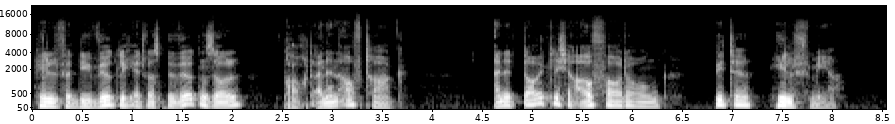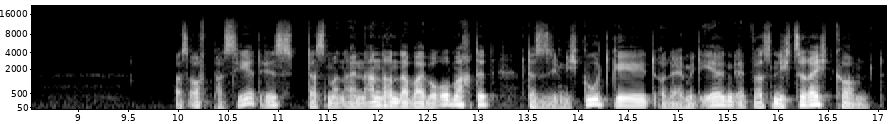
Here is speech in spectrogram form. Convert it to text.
Hilfe, die wirklich etwas bewirken soll, braucht einen Auftrag. Eine deutliche Aufforderung, bitte hilf mir. Was oft passiert ist, dass man einen anderen dabei beobachtet, dass es ihm nicht gut geht oder er mit irgendetwas nicht zurechtkommt.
